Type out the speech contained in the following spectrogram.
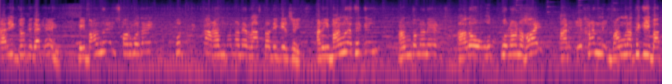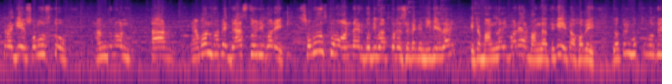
তারিখ যদি দেখেন, এই বাংলায় সর্বদাই প্রত্যেকটা আন্দোলনের রাস্তা দেখেছে আর এই বাংলা থেকে আন্দোলনের আলো উৎফুলন হয়, আর এখান বাংলা থেকেই বার্তা গিয়ে সমস্ত আন্দোলন তার এমন ভাবে গ্রাস তৈরি করে সমস্ত অন্যায়ের প্রতিবাদ করে সেটাকে নিভিয়ে দেয়। এটা বাংলায় পড়ে আর বাংলা থেকে এটা হবে। যতই মুখ্যমন্ত্রী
